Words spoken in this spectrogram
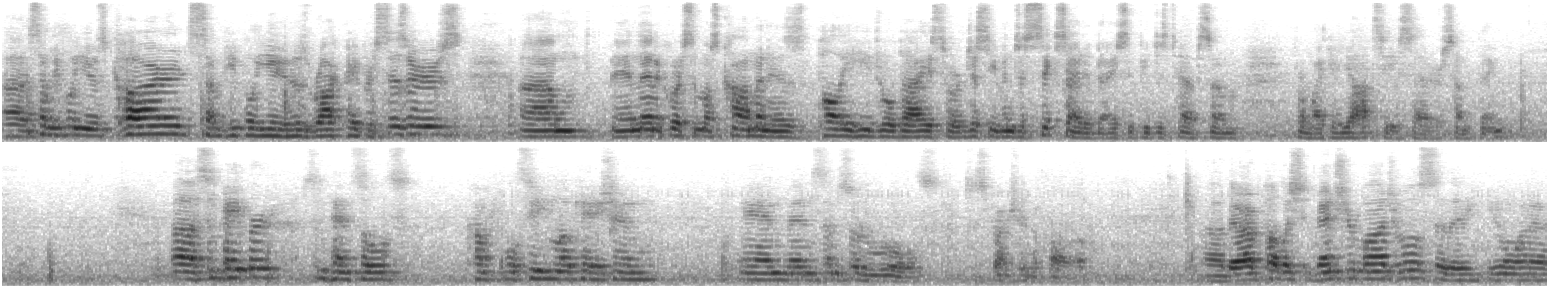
Uh, some people use cards, some people use rock, paper, scissors. Um, and then, of course, the most common is polyhedral dice or just even just six-sided dice if you just have some from like a Yahtzee set or something. Uh, some paper, some pencils, comfortable seating location, and then some sort of rules to structure to follow. Uh, there are published adventure modules, so that you don't want to,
